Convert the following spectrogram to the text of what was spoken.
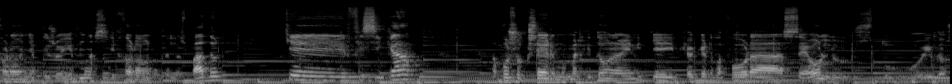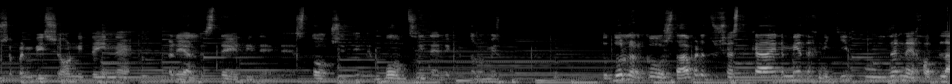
χρόνια από τη ζωή μας, ή χρόνο τέλος πάντων. Και φυσικά, από όσο ξέρουμε μέχρι τώρα, είναι και η πιο κερδοφόρα σε όλους του είδους επενδύσεων, είτε είναι real estate, είτε είναι stocks, είτε είναι bonds, είτε είναι κρυπτονομίσματα. Το dollar cost average ουσιαστικά είναι μια τεχνική που δεν έχω απλά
